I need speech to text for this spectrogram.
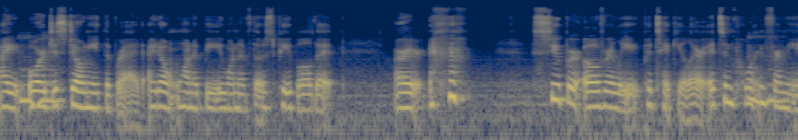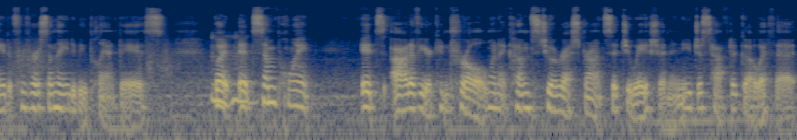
I mm-hmm. or just don't eat the bread. I don't want to be one of those people that are super overly particular. It's important mm-hmm. for me to, for, for something to be plant based. But mm-hmm. at some point it's out of your control when it comes to a restaurant situation and you just have to go with it.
